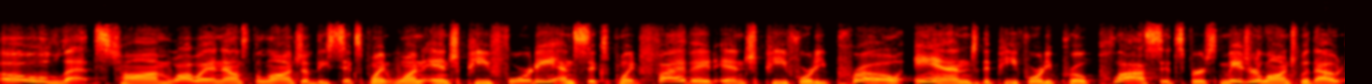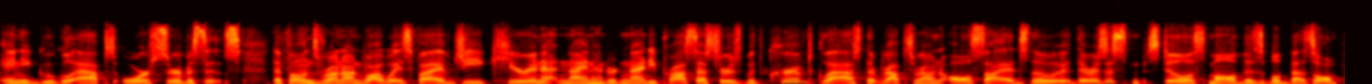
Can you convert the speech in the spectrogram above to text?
Oh, let's, Tom. Huawei announced the launch of the 6.1 inch P40 and 6.58 inch P40 Pro and the P40 Pro Plus, its first major launch without any Google apps or services. The phones run on Huawei's 5G Kirin 990 processors with curved glass that wraps around all sides, though there is a, still a small visible bezel.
